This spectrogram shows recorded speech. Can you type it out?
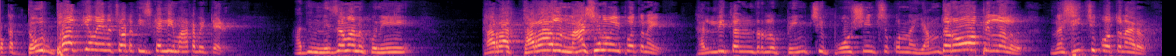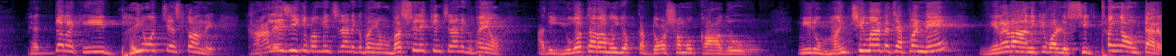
ఒక దౌర్భాగ్యమైన చోట తీసుకెళ్ళి ఈ మాట పెట్టాడు. అది నిజమనుకుని తరతరాలు నాశనం అయిపోతున్నాయి. తల్లిదండ్రులు పెంచి పోషించుకున్న ఎందరో పిల్లలు నశించిపోతున్నారు. పెద్దలకి భయం వచ్చేస్తోంది. కాలేజీకి పంపించడానికి భయం బస్సులు ఎక్కించడానికి భయం. అది యువతరము యొక్క దోషము కాదు. మీరు మంచి మాట చెప్పండి వినడానికి వాళ్ళు సిద్ధంగా ఉంటారు.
